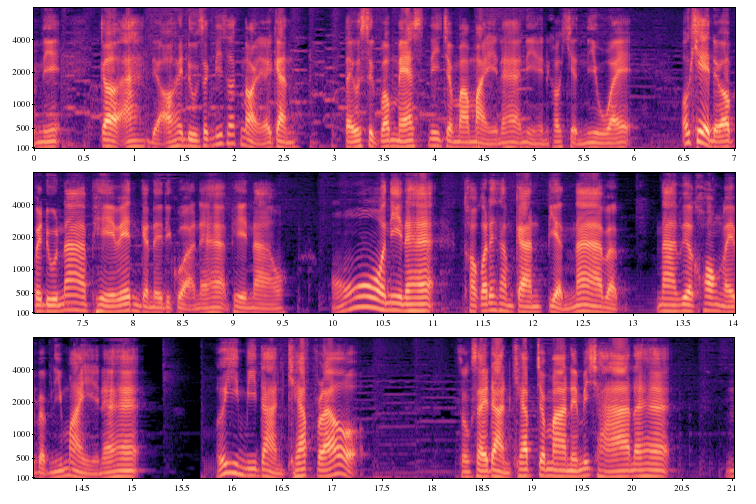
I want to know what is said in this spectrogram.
มนี้ ก็อะเดี๋ยวเอาให้ดูสักนิดสักหน่อยแล้วกัน แต่รู้สึกว่าแมสนี่จะมาใหม่นะฮะนี่เห็นเขาเขียนนิวไว้ โอเค เดี๋ยวเราไปดูหน้าเพเว่นกันเลยดีกว่านะฮะเพนาวโอ้นี่นะฮะเขาก็ได้ทำการเปลี่ยนหน้าแบบหน้าเลือกห้องอะไรแบบนี้ใหม่นะฮะเฮ้ยมีด่านแคปแล้ว สงสัยด่านแคปจะมาในไม่ช้านะฮะอื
